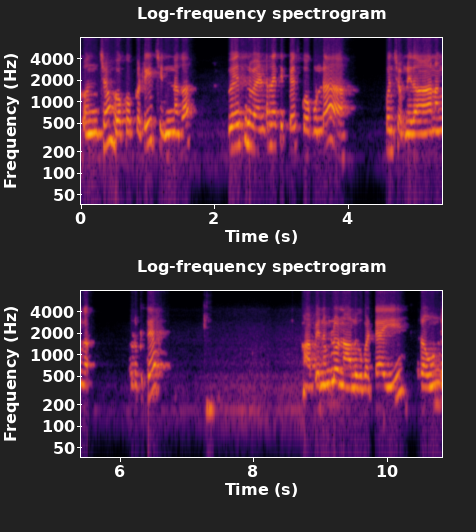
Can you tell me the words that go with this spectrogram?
కొంచెం ఒక్కొక్కటి చిన్నగా వేసిన వెంటనే తిప్పేసుకోకుండా కొంచెం నిదానంగా ఉడికితే మా పెనంలో నాలుగు పట్టాయి. రౌండ్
